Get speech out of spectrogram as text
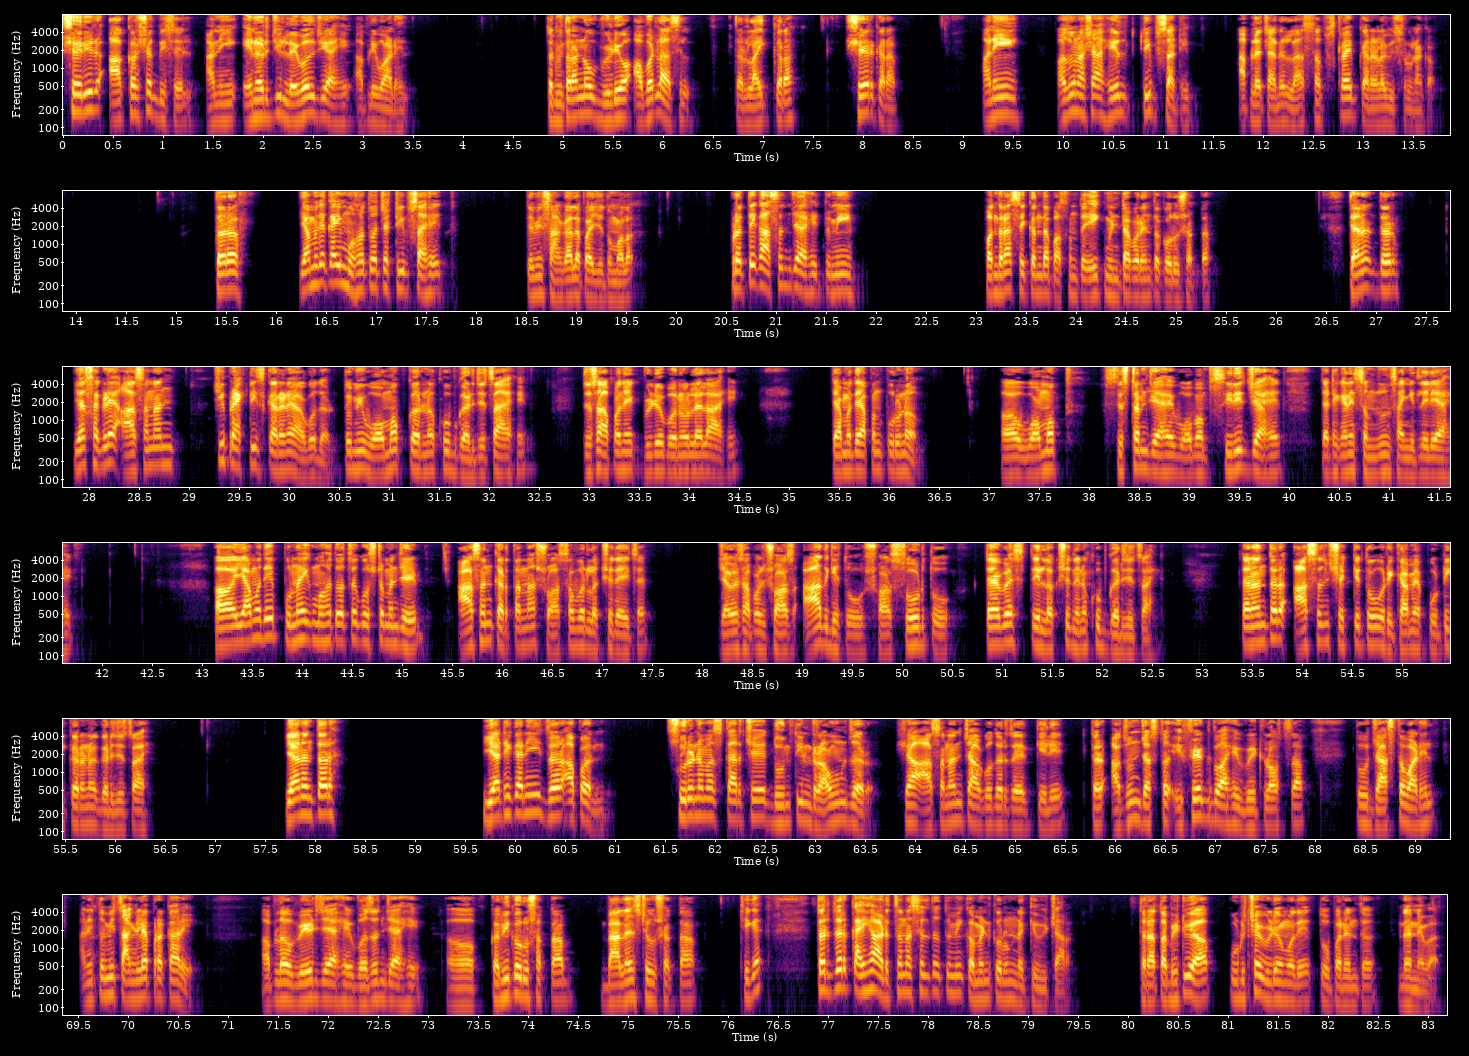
शरीर आकर्षक दिसेल आणि एनर्जी लेवल जी आहे आपली वाढेल. तर मित्रांनो व्हिडिओ आवडला असेल तर लाईक करा शेअर करा आणि अजून अशा हेल्थ टिप्ससाठी आपल्या चॅनलला सबस्क्राईब करायला विसरू नका. तर यामध्ये काही महत्त्वाच्या टिप्स आहेत ते मी सांगायला पाहिजे तुम्हाला. प्रत्येक आसन जे आहे तुम्ही पंधरा सेकंदापासून ते एक मिनिटापर्यंत करू शकता. त्यानंतर या सगळ्या आसनांची प्रॅक्टिस करण्या अगोदर तुम्ही वॉर्मअप करणं खूप गरजेचं आहे. जसं आपण एक व्हिडिओ बनवलेला आहे त्यामध्ये आपण पूर्ण वॉर्मअप सिस्टम जी आहे वॉर्मअप सिरीज जी आहे त्या ठिकाणी समजून सांगितलेली आहे. यामध्ये पुन्हा एक महत्त्वाचं गोष्ट म्हणजे आसन करताना श्वासावर लक्ष द्यायचं आहे ज्यावेळेस आपण श्वास आत घेतो श्वास सोडतो त्यावेळेस ते लक्ष देणं खूप गरजेचं आहे. त्यानंतर आसन शक्यतो रिकाम्या पोटी करणं गरजेचं आहे. यानंतर या ठिकाणी जर आपण सूर्यनमस्कारचे दोन तीन राऊंड जर ह्या आसनांच्या अगोदर जर केले तर अजून जास्त इफेक्ट जो आहे वेट लॉसचा तो जास्त वाढेल. आणि तुम्ही चांगल्या प्रकारे आपलं वेट जे आहे वजन जे आहे कमी करू शकता बॅलन्स ठेवू शकता. ठीक आहे? तर जर काही अडचण असेल तर तुम्ही कमेंट करून नक्की विचारा. तर आता भेटूया पुढच्या व्हिडिओमध्ये तोपर्यंत धन्यवाद.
